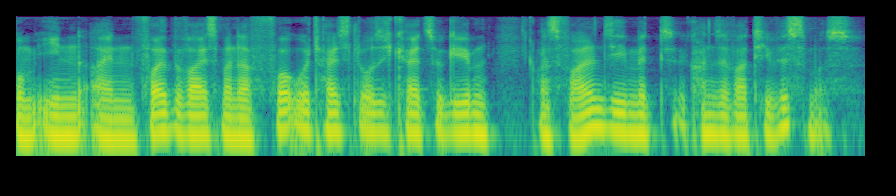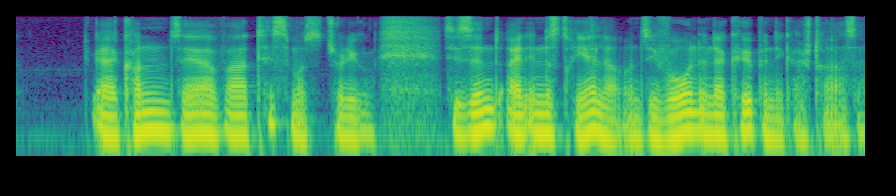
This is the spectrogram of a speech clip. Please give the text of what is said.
um Ihnen einen Vollbeweis meiner Vorurteilslosigkeit zu geben. Was wollen Sie mit Konservativismus? äh, Konservatismus, Entschuldigung. Sie sind ein Industrieller und Sie wohnen in der Köpenicker Straße.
